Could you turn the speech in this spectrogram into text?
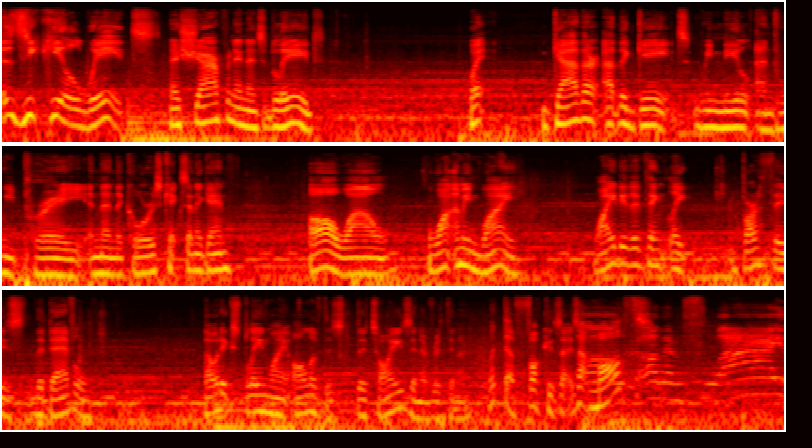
Ezekiel waits, a sharpening his blade. Wait, gather at the gate, we kneel and we pray, and then the chorus kicks in again. Oh wow, why? I mean, why? Why do they think like birth is the devil? That would explain why all of this, the toys and everything are. What the fuck is that? Is that Oh, moths? God, them fly.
